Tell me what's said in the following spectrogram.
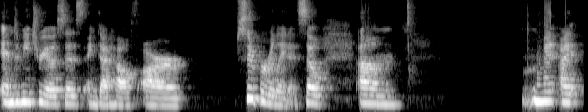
endometriosis and gut health are super related. So, um, I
